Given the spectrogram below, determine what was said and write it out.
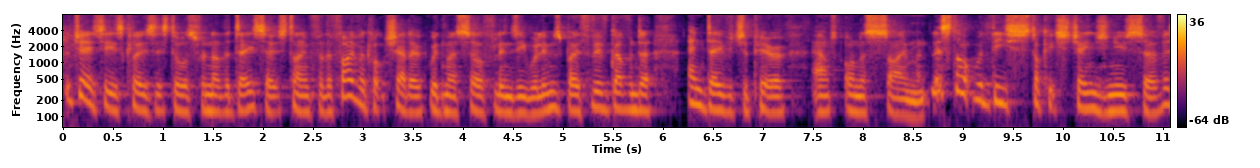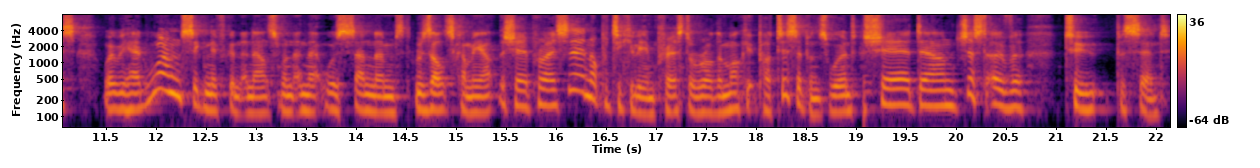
The JSE has closed its doors for another day, so it's time for the five o'clock shadow with myself, Lindsay Williams, both Viv Govender and David Shapiro out on assignment. Let's start with the Stock Exchange News Service, where we had one significant announcement, and that was Sanlam's results coming out. The share price, they're not particularly impressed, or rather, market participants weren't. Share down just over 2%.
